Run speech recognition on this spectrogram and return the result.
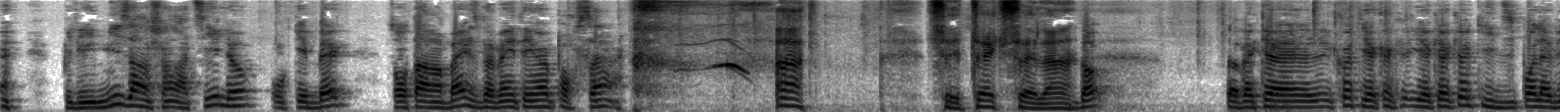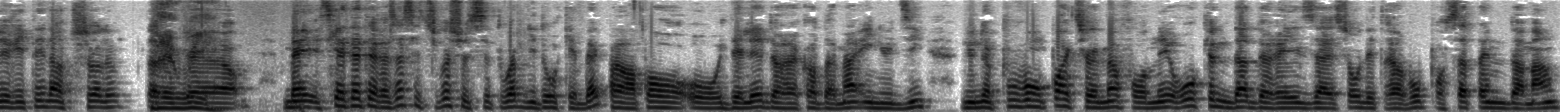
Puis les mises en chantier, là, au Québec, sont en baisse de 21% ah, C'est excellent. Donc, avec, euh, écoute, il y a, quelqu'un qui dit pas la vérité dans tout ça. Là. Ben oui. Euh, mais ce qui est intéressant, c'est que tu vas sur le site web d'Hydro-Québec par rapport au délai de raccordement, il nous ne pouvons pas actuellement fournir aucune date de réalisation des travaux pour certaines demandes.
